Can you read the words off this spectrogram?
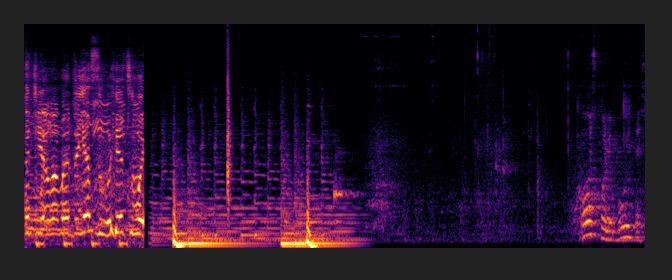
Зачем вам это? Я свой, я свой. Полюбуйтесь.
